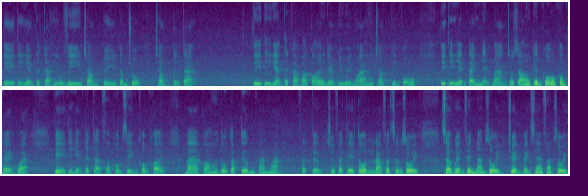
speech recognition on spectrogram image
vì thị hiện tất cả hữu vi chẳng tùy tâm trụ, chẳng tự tại. Vì thị hiện tất cả ba cõi đều như huyễn hóa, chẳng kiên cố. Vì thị hiện tánh niết bàn, rốt giáo kiên cố không thể hoại. Vì thị hiện tất cả pháp không sinh không khởi, mà có tụ tập tướng tán hoại. Phật tử, chư Phật Thế Tôn làm Phật sự rồi, sở nguyện viên mãn rồi, chuyển bánh xe Pháp rồi,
